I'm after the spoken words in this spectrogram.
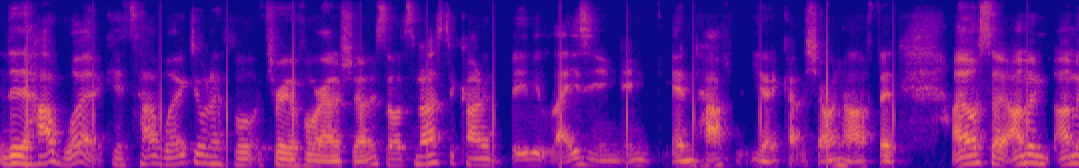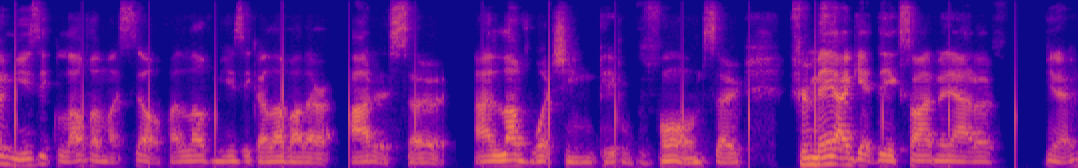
they're hard work it's hard work doing a four, three or four hour show so it's nice to kind of be a bit lazy and, and, and half you know cut the show in half but i also i'm a i'm a music lover myself i love music i love other artists so i love watching people perform so for me i get the excitement out of you know,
